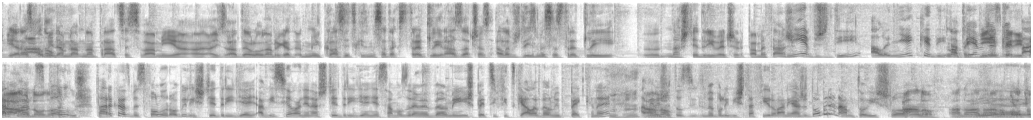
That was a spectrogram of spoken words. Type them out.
ja raz spomínam na, na práce s vami a, a aj s Adelou. Napríklad, my klasicky sme sa tak stretli raz za čas, ale vždy sme sa stretli e, na štedrý večer, pamätáš? Nie vždy, ale niekedy. No a tak viem, že sme niekedy, párkrát, dávno, no spolu, tak už- párkrát sme spolu robili štedrý deň a vysielanie na štedrý deň je samozrejme veľmi špecifické, ale veľmi pekné. Mhm, a viem, áno. že to sme boli vyštafírovaní a že dobre nám to išlo. Áno, áno, áno, áno. Bolo to,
